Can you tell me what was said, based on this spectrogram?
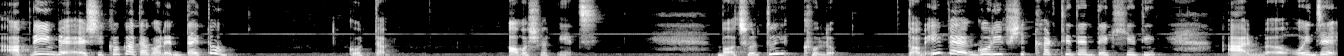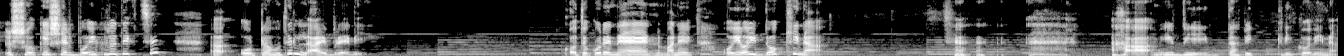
আপনি শিক্ষকতা করেন তাই তো? করতাম। অবসর নিয়েছি। বছর দুই হলো। তবে গরিব শিক্ষার্থীদের দেখিয়ে দিই। আর ওই যে শোকেশের বইগুলো দেখছেন? ওটা ওদের লাইব্রেরি কত করে নেন? মানে ওই ওই দক্ষিণা। আমি বিদ্যা বিক্রি করি না।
